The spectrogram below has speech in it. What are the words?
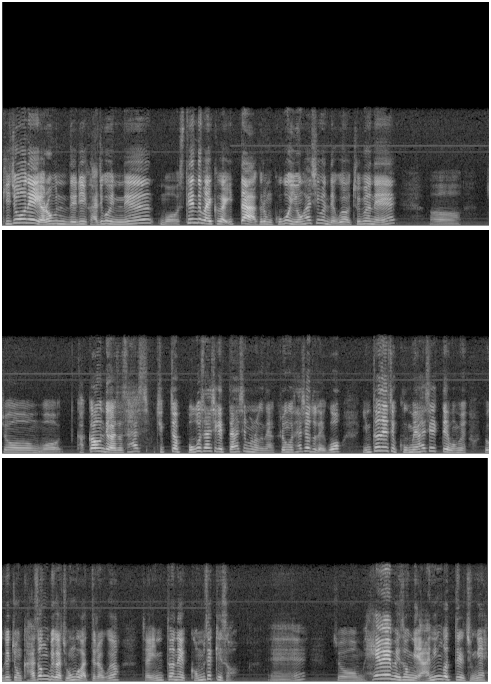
기존에 여러분들이 가지고 있는 뭐 스탠드 마이크가 있다. 그럼 그거 이용하시면 되고요. 주변에 어, 좀 뭐 가까운 데 가서 사 직접 보고 사시겠다 분은 그냥 그런 거 사셔도 되고 인터넷에 구매하실 때 보면 요게 좀 가성비가 좋은 것 같더라고요. 자, 인터넷 검색해서 예, 좀 해외 배송이 아닌 것들 중에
